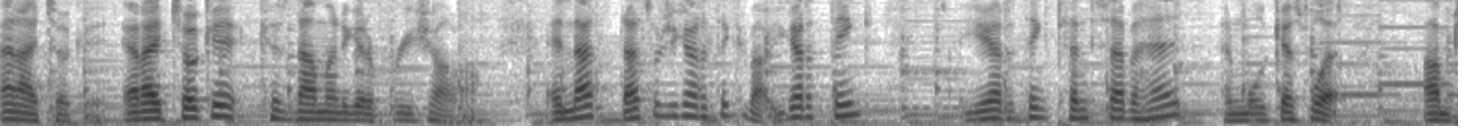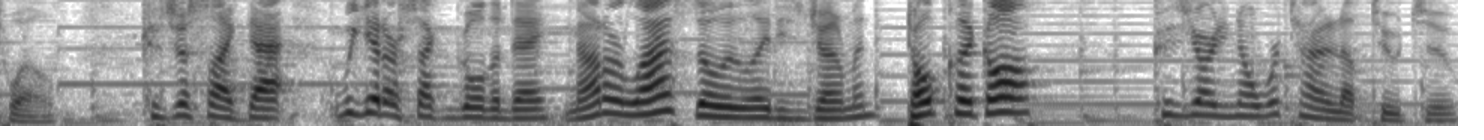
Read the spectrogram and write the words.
and I took it. And I took it because now I'm gonna get a free shot off. And that's that's what you got to think about. You got to think. You got to think 10 step ahead. And well, guess what? I'm 12. Because just like that, we get our second goal of the day. Not our last, though, ladies and gentlemen. Don't click off. Because you already know we're tying it up 2-2. And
